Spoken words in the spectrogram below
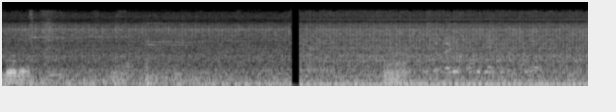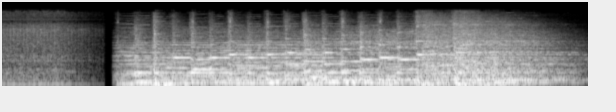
എന്താടാ ആ.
